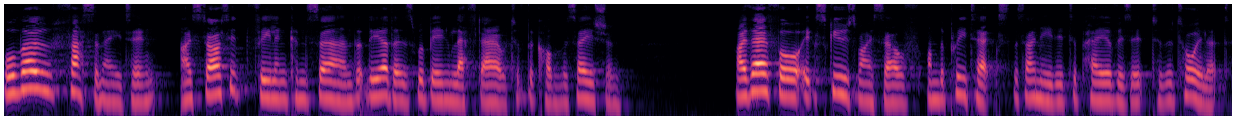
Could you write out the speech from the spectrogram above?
Although fascinating, I started feeling concerned that the others were being left out of the conversation. I therefore excused myself on the pretext that I needed to pay a visit to the toilet.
